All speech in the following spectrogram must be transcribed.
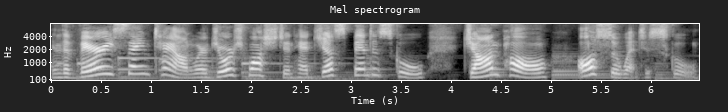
In the very same town where George Washington had just been to school, John Paul also went to school.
